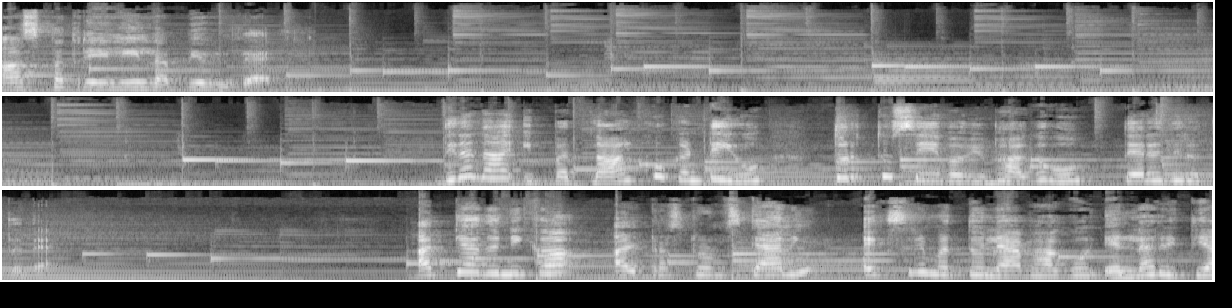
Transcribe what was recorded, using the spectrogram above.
ಆಸ್ಪತ್ರೆಯಲ್ಲಿ ಲಭ್ಯವಿವೆ. ಇಪ್ಪತ್ನಾಲ್ಕು ಗಂಟೆಯೂ ತುರ್ತು ಸೇವಾ ವಿಭಾಗವು ತೆರೆದಿರುತ್ತದೆ. ಅತ್ಯಾಧುನಿಕ ಅಲ್ಟ್ರಾಸ್ಟೋನ್ ಸ್ಕ್ಯಾನಿಂಗ್, ಎಕ್ಸ್ರೇ ಮತ್ತು ಲ್ಯಾಬ್ ಹಾಗೂ ಎಲ್ಲ ರೀತಿಯ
